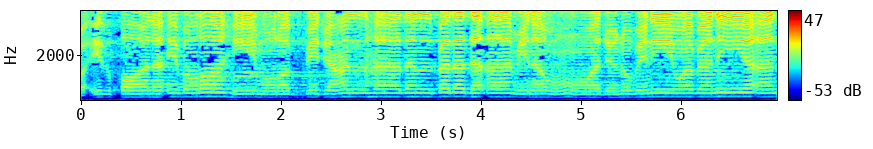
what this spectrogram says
وإذ قال إبراهيم رب اجعل هذا البلد آمنا واجنبني وبني أن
